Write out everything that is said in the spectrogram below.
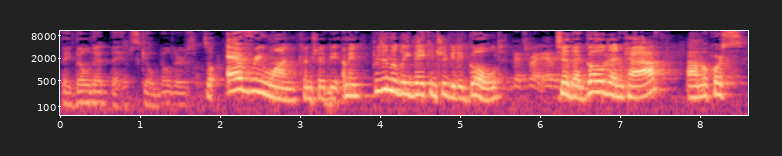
they build it. They have skilled builders. So everyone contribute, I mean, presumably they contributed gold that's right. Evan. to the golden calf. Um, of course,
